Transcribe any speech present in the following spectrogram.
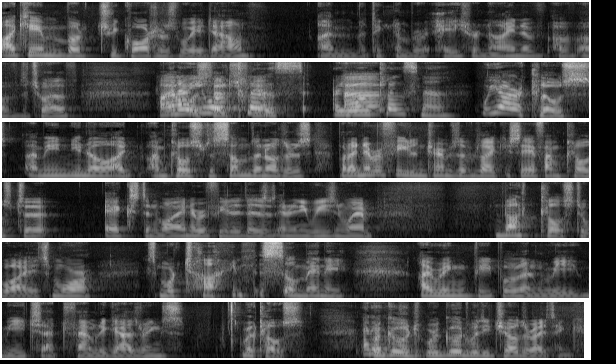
I came about three quarters way down. I'm, I think, number eight or nine of, of, of the 12. I And are you all felt- yeah. close? Are you all Uh, close now? We are close. I mean, you know, I, I'm closer to some than others, but I never feel in terms of like, say, if I'm close to X than Y, I never feel that there's any reason why I'm not close to Y. It's more, it's more time. There's so many. I ring people and we meet at family gatherings. We're close. And we're good. We're good with each other. I think.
